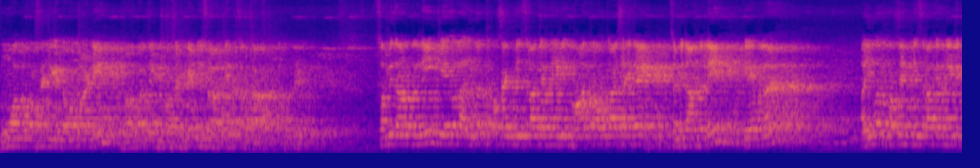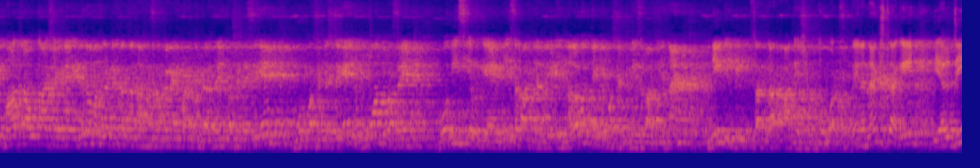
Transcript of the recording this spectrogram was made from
ಮೂವತ್ತು ಪರ್ಸೆಂಟ್ಗೆ ಡೌನ್ ಮಾಡಿ, ನಲವತ್ತೆಂಟು ಪರ್ಸೆಂಟ್ಗೆ ಮೀಸಲಾತಿಯನ್ನು ಸರ್ಕಾರ ಸಂವಿಧಾನದಲ್ಲಿ ಕೇವಲ ಐವತ್ತು ಪರ್ಸೆಂಟ್ ಮೀಸಲಾತಿಯನ್ನು ನೀಡಲಿಕ್ಕೆ ಮಾತ್ರ ಅವಕಾಶ ಇದೆ. ಸಂವಿಧಾನದಲ್ಲಿ ಕೇವಲ ಐವತ್ತು ಪರ್ಸೆಂಟ್ ಮೀಸಲಾತಿ ನೀಡಲಿಕ್ಕೆ ಮಾತ್ರ ಅವಕಾಶ ಇದೆ. ಇದನ್ನು ಮನಗಂಡಿರ್ತಕ್ಕಂತಹ ಸರ್ಕಾರ ಏನು ಮಾಡ್ತಾರೆ ಹದಿನೈದು ಪರ್ಸೆಂಟೇಜ್ಗೆ ಮೂರು ಪರ್ಸೆಂಟೇಜ್ಗೆ ಮೂವತ್ತು ಪರ್ಸೆಂಟ್ ಒ ಬಿ ಸಿ ಅವರಿಗೆ ಮೀಸಲಾತಿಯನ್ನು ನೀಡಿ ನಲವತ್ತೆಂಟು ಪರ್ಸೆಂಟ್ ಮೀಸಲಾತಿಯನ್ನು ನೀಡಿ ಸರ್ಕಾರ ಆದೇಶವನ್ನು ಹೊರಡಿಸುತ್ತೆ. ಇನ್ನು ನೆಕ್ಸ್ಟ್ ಆಗಿ ಎಲ್ ಜಿ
